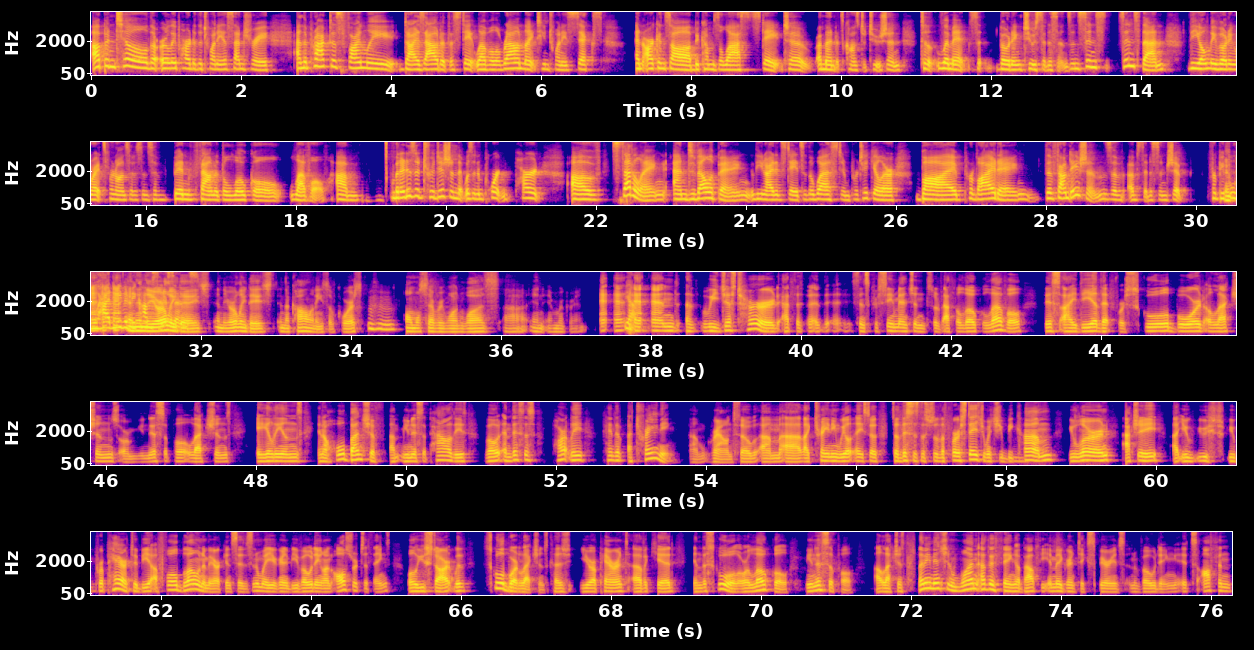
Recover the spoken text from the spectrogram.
up until the early part of the 20th century and the practice finally dies out at the state level around 1926 and Arkansas becomes the last state to amend its constitution to limit voting to citizens. And since since then, the only voting rights for non-citizens have been found at the local level. Um, but it is a tradition that was an important part of settling and developing the United States and the West in particular by providing the foundations of, of citizenship for people And, who hadn't even and in become the early days, in the early days, in the colonies, of course, Mhm. almost everyone was uh, an immigrant. And, Yeah. and uh, we just heard at the, uh, the- uh, since Christine mentioned sort of at the local level, this idea that for school board elections or municipal elections, aliens in a whole bunch of um, municipalities vote, and this is partly kind of a training um, ground. So, um, uh, like training wheel. eh, So, so this is the so the first stage in which you become, you learn. Actually, uh, you you you prepare to be a full blown American citizen, where you're going to be voting on all sorts of things. Well, you start with school board elections because you're a parent of a kid in the school or local municipal elections. Let me mention one other thing about the immigrant experience in voting. It's often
